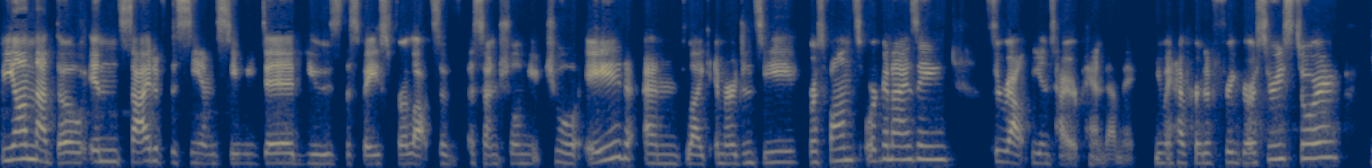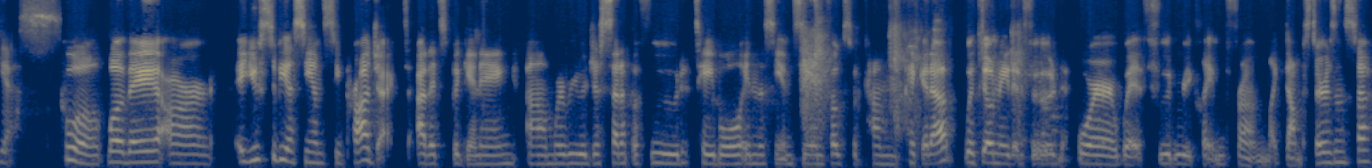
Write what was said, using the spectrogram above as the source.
Beyond that, though, inside of the CMC, we did use the space for lots of essential mutual aid and like emergency response organizing throughout the entire pandemic. You might have heard of Free Grocery Store. Yes. Cool. Well, they are, it used to be a CMC project at its beginning um, where we would just set up a food table in the CMC and folks would come pick it up with donated food or with food reclaimed from like dumpsters and stuff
